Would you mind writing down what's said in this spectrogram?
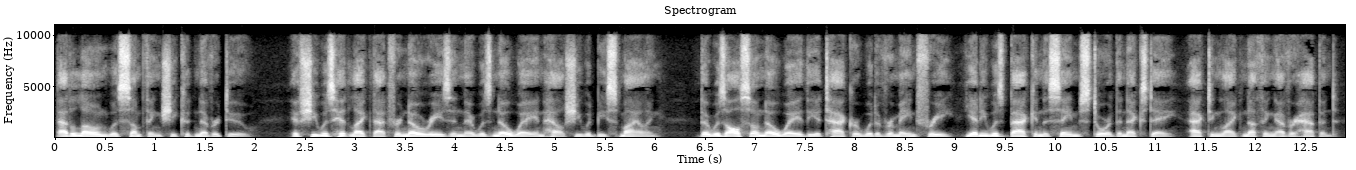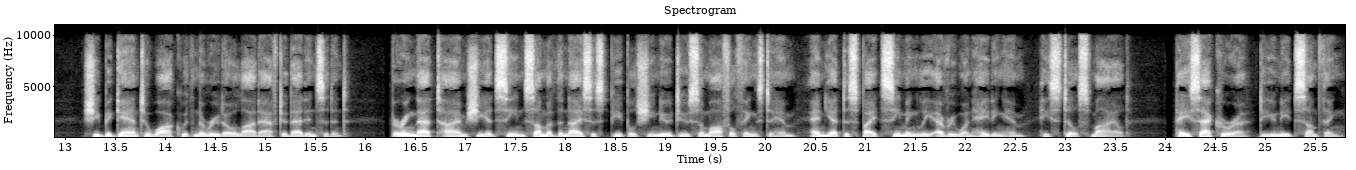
That alone was something she could never do. If she was hit like that for no reason there was no way in hell she would be smiling. There was also no way the attacker would have remained free, yet he was back in the same store the next day, acting like nothing ever happened. She began to walk with Naruto a lot after that incident. During that time she had seen some of the nicest people she knew do some awful things to him and yet despite seemingly everyone hating him, he still smiled. Hey Sakura, do you need something?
